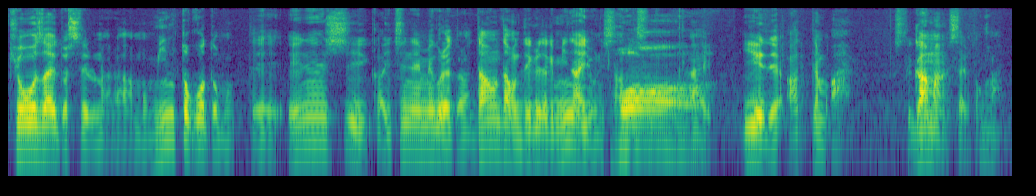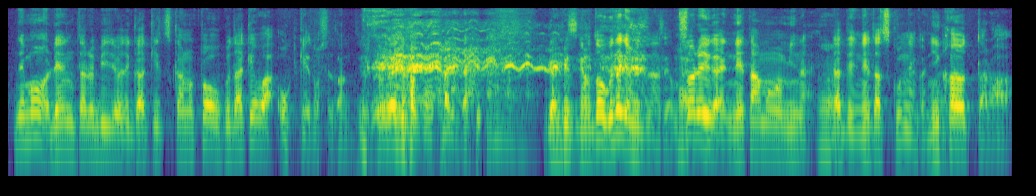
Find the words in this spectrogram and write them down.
教材としてるならもう見んとこうと思って NSC か1年目ぐらいからダウンタウンできるだけ見ないようにしたんですはい、家であってもあちょっと我慢したりとか、でもレンタルビデオでガキ使のトークだけは OK としてたんでそれだけはこう借りたり。ガキ使のトークだけ見てたんですよ、それ以外ネタも見ない、だってネタ作んねんから2通ったら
